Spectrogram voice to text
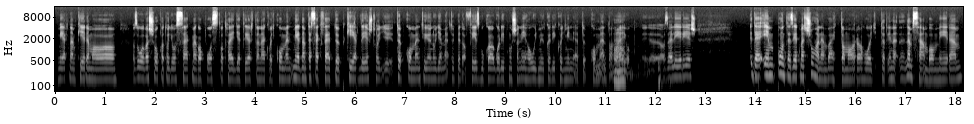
miért nem kérem a, az olvasókat, hogy osszák meg a posztot, ha egyet értenek, vagy komment, miért nem teszek fel több kérdést, hogy több komment jöjjön, ugye, mert hogy például a Facebook algoritmusa néha úgy működik, hogy minél több komment, annál Aha. jobb az elérés. De én pont ezért, mert soha nem vágytam arra, hogy, tehát én ne- nem számban mérem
